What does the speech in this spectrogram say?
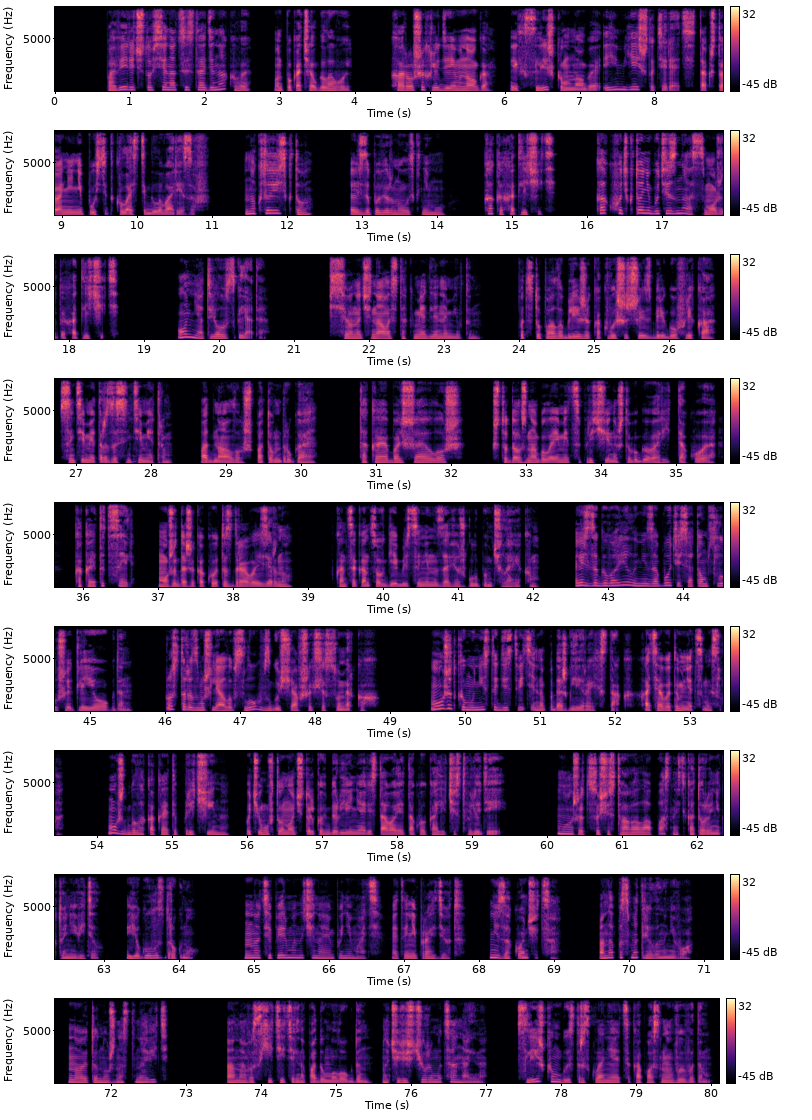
Поверить, что все нацисты одинаковые? Он покачал головой. Хороших людей много, их слишком много, и им есть что терять, так что они не пустят к власти головорезов. Но кто есть кто? Эльза повернулась к нему. Как их отличить? Как хоть кто-нибудь из нас сможет их отличить? Он не отвел взгляда. Все начиналось так медленно, Милтон подступала ближе, как вышедшая из берегов река, сантиметр за сантиметром. Одна ложь, потом другая. Такая большая ложь, что должна была иметься причина, чтобы говорить такое. Какая-то цель, может, даже какое-то здравое зерно. В конце концов, Геббельса не назовешь глупым человеком. Эльза говорила, не заботясь о том, слушает ли ее Огден. Просто размышляла вслух в сгущавшихся сумерках. Может, коммунисты действительно подожгли Рейхстаг, хотя в этом нет смысла. Может, была какая-то причина, почему в ту ночь только в Берлине арестовали такое количество людей. Может, существовала опасность, которую никто не видел. Ее голос дрогнул. Но теперь мы начинаем понимать, это не пройдет, не закончится. Она посмотрела на него. Но это нужно остановить. Она восхитительно, подумал Огден, но чересчур эмоционально. Слишком быстро склоняется к опасным выводам.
